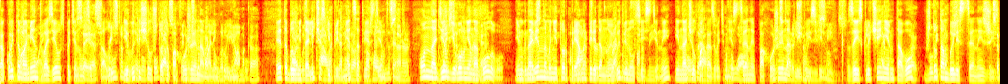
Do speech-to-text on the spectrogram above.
В какой-то момент Вазеус потянулся к столу и вытащил что-то похожее на маленькую ямаку. Это был металлический предмет с отверстием в центре. Он надел его мне на голову, и мгновенно монитор прямо передо мной выдвинулся из стены и начал показывать мне сцены, похожие на клипы из фильмов. За исключением того, что там были сцены из жизни.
